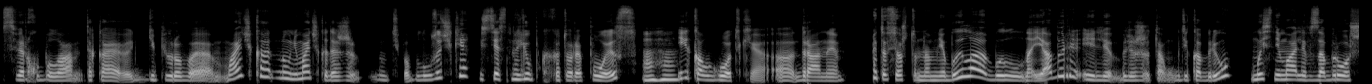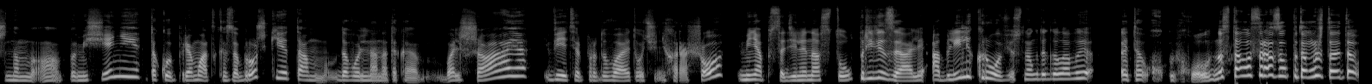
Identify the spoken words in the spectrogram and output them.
Сверху была такая гипюровая маечка. Ну, не маечка, даже, ну, типа блузочки. Естественно, юбка, которая пояс. Uh-huh. И колготки э, драные. Это все, что на мне было. Был ноябрь или ближе там к декабрю. Мы снимали в заброшенном э, помещении, такой прям адской заброшки. Там довольно она такая большая. Ветер продувает очень хорошо. Меня посадили на стул, привязали, облили кровью с ног до головы, это холодно стало сразу, потому что это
